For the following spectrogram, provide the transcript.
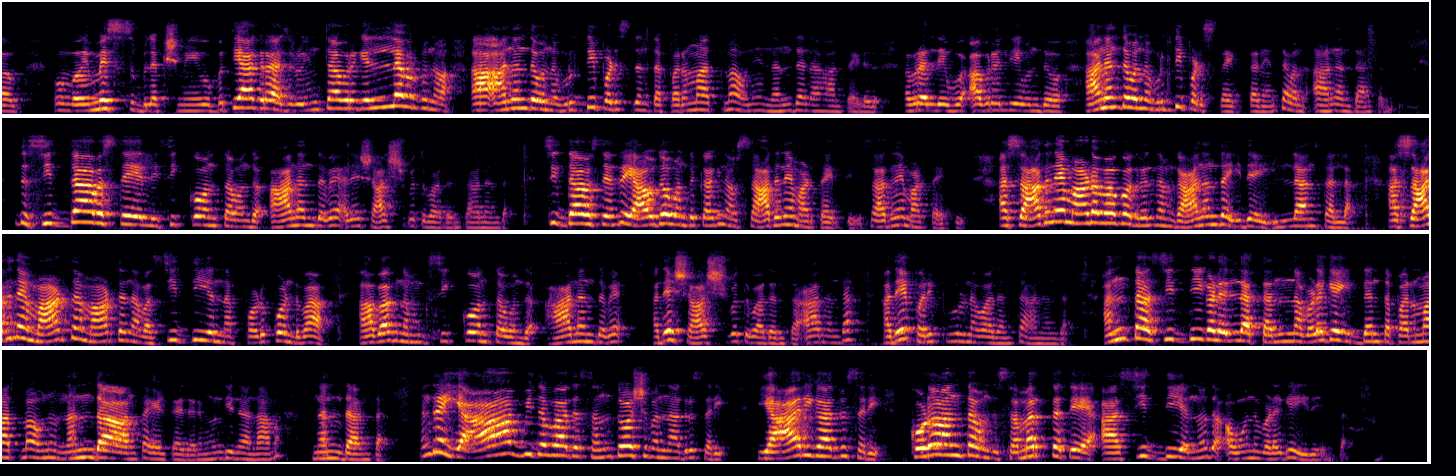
ಎಂ ಎಸ್ ಸುಬ್ಬಲಕ್ಷ್ಮಿ ಒಬ್ಬ ತ್ಯಾಗರಾಜರು ಇಂಥವ್ರಿಗೆಲ್ಲವ್ರಿಗೂ ಆ ಆನಂದವನ್ನು ವೃದ್ಧಿಪಡಿಸಿದಂಥ ಪರಮಾತ್ಮ ಅವನೇ ನಂದನ ಅಂತ ಹೇಳೋದು ಅವರಲ್ಲಿ ಅವರಲ್ಲಿ ಒಂದು ಆನಂದವನ್ನು ವೃದ್ಧಿಪಡಿಸ್ತಾ ಇರ್ತಾನೆ ಅಂತ ಆನಂದ ಅಂತಂದು ಇದು ಸಿದ್ಧಾವಸ್ಥೆಯಲ್ಲಿ ಸಿಕ್ಕೋ ಅಂತ ಒಂದು ಆನಂದವೇ, ಅದೇ ಶಾಶ್ವತವಾದಂಥ ಆನಂದ. ಸಿದ್ಧಾವಸ್ಥೆ ಅಂದ್ರೆ ಯಾವುದೋ ಒಂದಕ್ಕಾಗಿ ನಾವು ಸಾಧನೆ ಮಾಡ್ತಾ ಇರ್ತೀವಿ, ಸಾಧನೆ ಮಾಡ್ತಾ ಇರ್ತೀವಿ. ಆ ಸಾಧನೆ ಮಾಡೋವಾಗೂ ಅದರಲ್ಲಿ ನಮ್ಗೆ ಆನಂದ ಇದೆ, ಇಲ್ಲ ಅಂತಲ್ಲ. ಆ ಸಾಧನೆ ಮಾಡ್ತಾ ಮಾಡ್ತಾ ನಾವು ಆ ಸಿದ್ಧಿಯನ್ನ ಪಡ್ಕೊಂಡ್ವಾ, ಆವಾಗ ನಮ್ಗೆ ಸಿಕ್ಕೋ ಅಂತ ಒಂದು ಆನಂದವೇ, ಅದೇ ಶಾಶ್ವತವಾದಂಥ ಆನಂದ, ಅದೇ ಪರಿಪೂರ್ಣವಾದಂಥ ಆನಂದ. ಅಂತ ಸಿದ್ಧಿಗಳೆಲ್ಲ ತನ್ನ ಒಳಗೆ ಇದ್ದಂಥ ಪರಮಾತ್ಮ ಅವನು ನಂದ ಅಂತ ಹೇಳ್ತಾ ಇದ್ದಾರೆ, ಮುಂದಿನ ನಾಮ ನಂದ ಅಂತ. ಅಂದ್ರೆ ಯಾವ ವಿಧವಾದ ಸಂತೋಷವನ್ನಾದ್ರೂ ಸರಿ, ಯಾರಿಗಾದ್ರೂ ಸರಿ ಕೊಡೋ ಅಂತ ಒಂದು ಸಮರ್ಥತೆ, ಆ ಸಿದ್ಧಿ ಅನ್ನೋದು ಅವನ ಒಳಗೆ ಇದೆ ಅಂತ.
